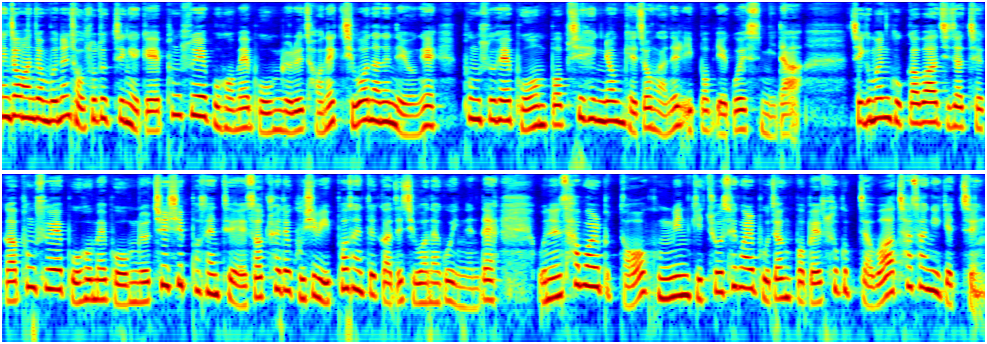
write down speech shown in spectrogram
행정안전부는 저소득층에게 풍수해 보험의 보험료를 전액 지원하는 내용의 풍수해 보험법 시행령 개정안을 입법 예고했습니다. 지금은 국가와 지자체가 풍수해 보험의 보험료 70%에서 최대 92%까지 지원하고 있는데 오는 4월부터 국민기초생활보장법의 수급자와 차상위 계층,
